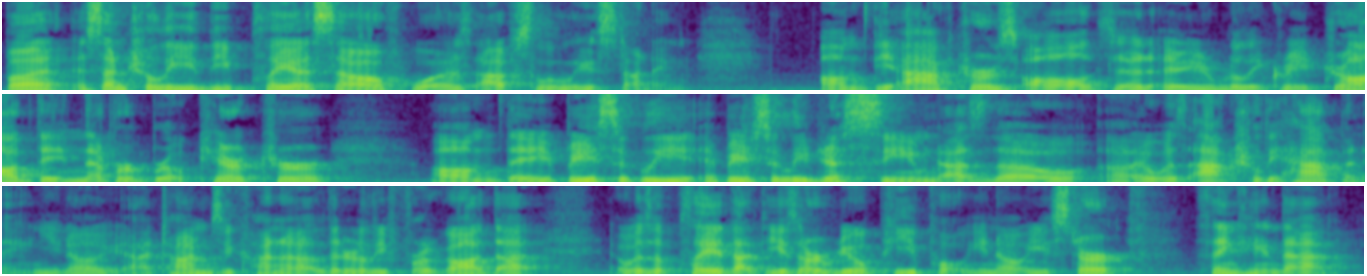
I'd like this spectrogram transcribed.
But essentially, the play itself was absolutely stunning. Um, the actors all did a really great job. They never broke character. Um, they basically it basically just seemed as though uh, it was actually happening. You know, at times you kind of literally forgot that it was a play. That these are real people. You know, you start thinking that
